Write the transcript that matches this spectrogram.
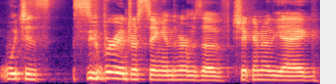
which is super interesting in terms of chicken or the egg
